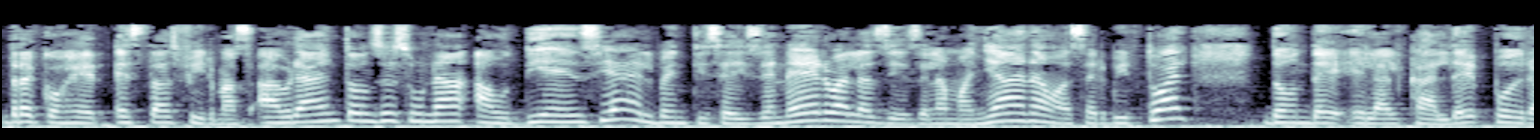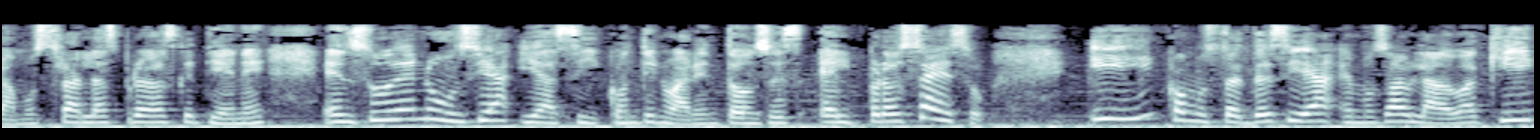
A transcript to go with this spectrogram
recoger estas firmas. Habrá entonces una audiencia el 26 de enero a las 10 de la mañana, va a ser virtual, donde el alcalde podrá mostrar las pruebas que tiene en su denuncia y así continuar entonces el proceso. Y como usted decía, hemos hablado aquí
